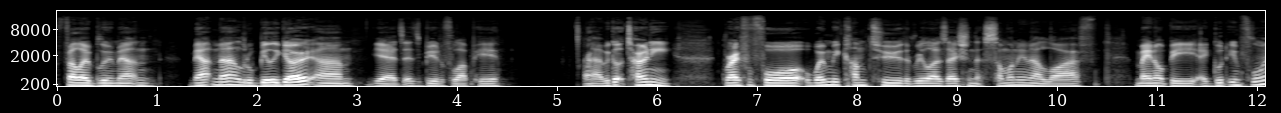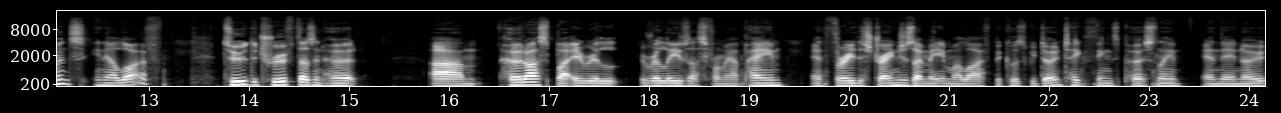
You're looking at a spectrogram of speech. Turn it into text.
fellow Blue Mountain mountaineer, little Billy Goat. Um, yeah, it's, it's beautiful up here. Uh, we got Tony, grateful for when we come to the realization that someone in our life may not be a good influence in our life. Two, the truth doesn't hurt um, hurt us, but it, re- it relieves us from our pain. And three, the strangers I meet in my life because we don't take things personally and there no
